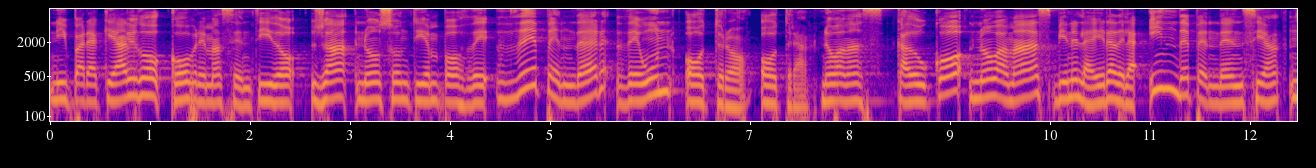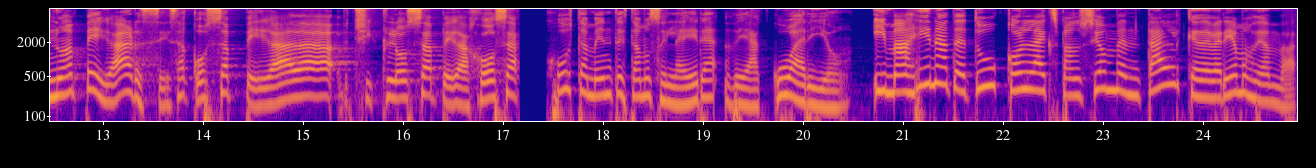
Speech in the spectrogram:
ni para que algo cobre más sentido, ya no son tiempos de depender de un otro, otra. No va más. Caducó, no va más. Viene la era de la independencia. No apegarse, esa cosa pegada, chiclosa, pegajosa. Justamente estamos en la era de Acuario. Imagínate tú con la expansión mental que deberíamos de andar.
